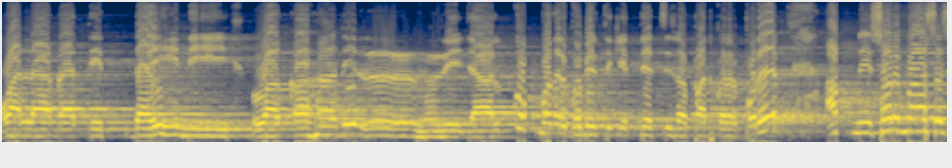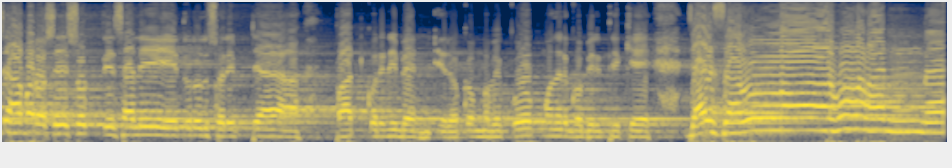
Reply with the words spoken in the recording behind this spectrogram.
গালাবাতিদ দাইনি, ওয়া কাহারির রিজাল। খুব মনের গভীর থেকে তেত্রিশ পাঠ করার পরে আপনি সর্বশেষে আবারও সেই শক্তিশালী দুরুদ শরীফটা পাঠ করে নেবেন। এরকম ভাবে কোপ মনের গভীর থেকে জাযাল্লাহু আন্না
